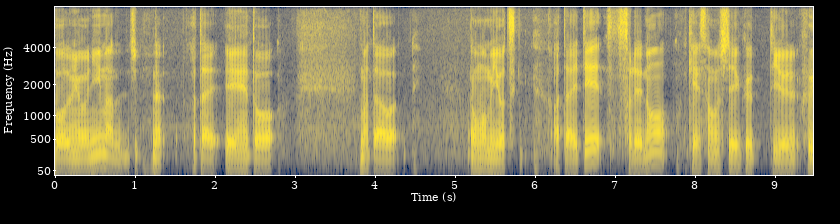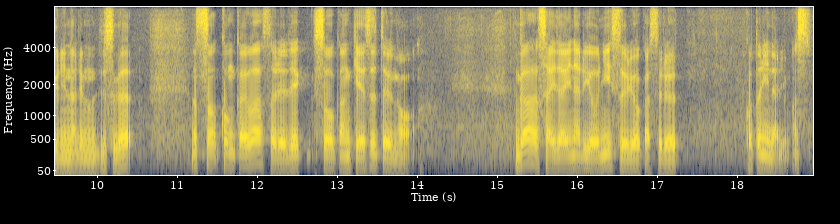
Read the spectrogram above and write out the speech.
のように、まあ、与ええーとまた重みを与えてそれの計算をしていくっていうふうになるんですがまあ今回はそれで相関係数というのが最大になるように数量化する。ことになります。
